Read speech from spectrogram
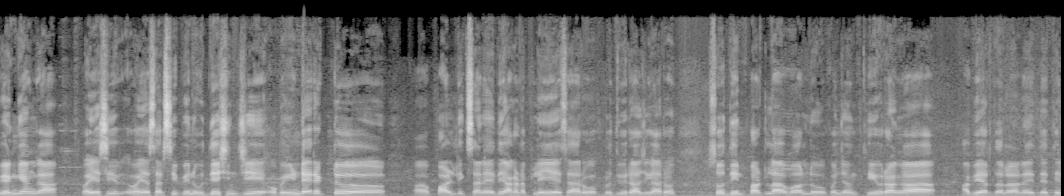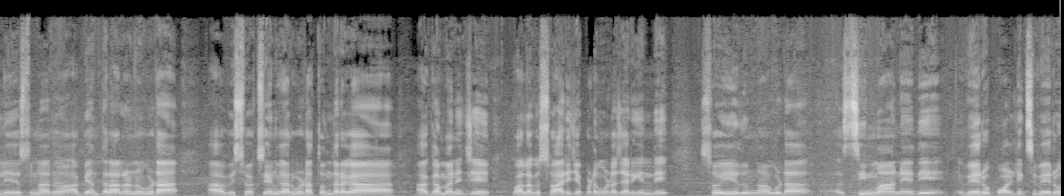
వ్యంగ్యంగా వైఎస్సీ వైఎస్ఆర్సీపీని ఉద్దేశించి ఒక ఇండైరెక్ట్ పాలిటిక్స్ అనేది అక్కడ ప్లే చేశారు పృథ్వీరాజ్ గారు. సో దీని పట్ల వాళ్ళు కొంచెం తీవ్రంగా అభ్యర్థులను అయితే తెలియజేస్తున్నారు. అభ్యంతరాలను కూడా ఆ, విశ్వక్సేన్ గారు కూడా తొందరగా గమనించి వాళ్ళకు సారీ చెప్పడం కూడా జరిగింది. సో ఏదున్నా కూడా సినిమా అనేది వేరు పాలిటిక్స్ వేరు.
